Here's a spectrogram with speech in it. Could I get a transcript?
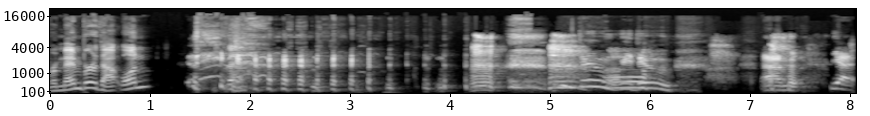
Remember that one? we do, we Oh. do. Um, yeah,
